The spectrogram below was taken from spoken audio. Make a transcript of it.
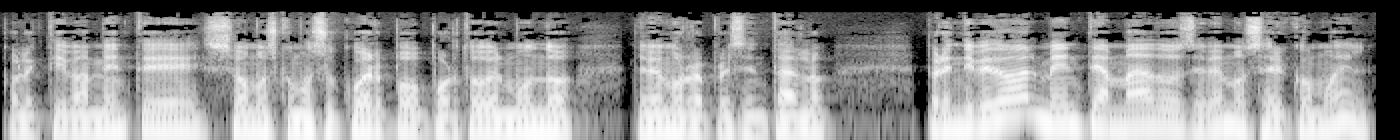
colectivamente somos como su cuerpo, por todo el mundo debemos representarlo, pero individualmente, amados, debemos ser como Él.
